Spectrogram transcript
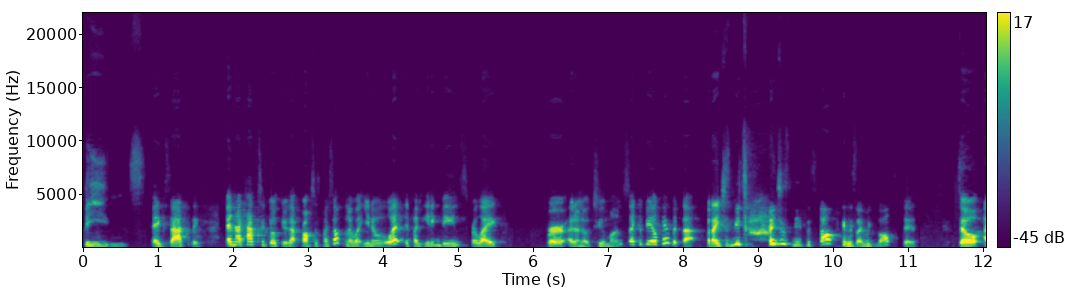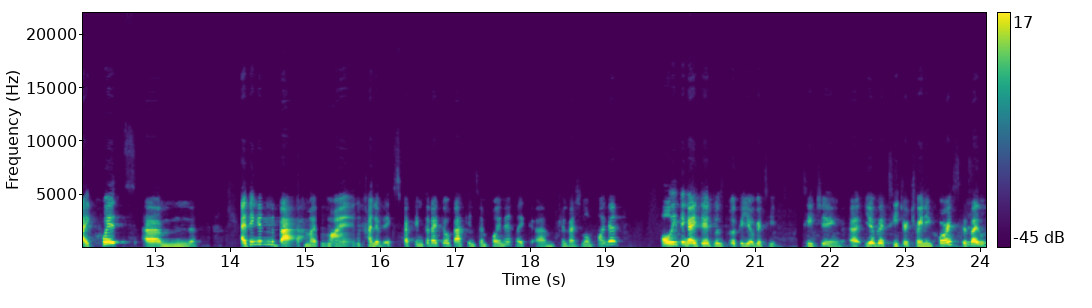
beans. Exactly. And I had to go through that process myself. And I went, you know what? If I'm eating beans for like, for I don't know, two months, I could be okay with that. But I just need to, I just need to stop because I'm exhausted. So I quit. Um, I think in the back of my mind, kind of expecting that I'd go back into employment, like um, conventional employment. Only thing I did was book a yoga te- teaching, uh, yoga teacher training course because I,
